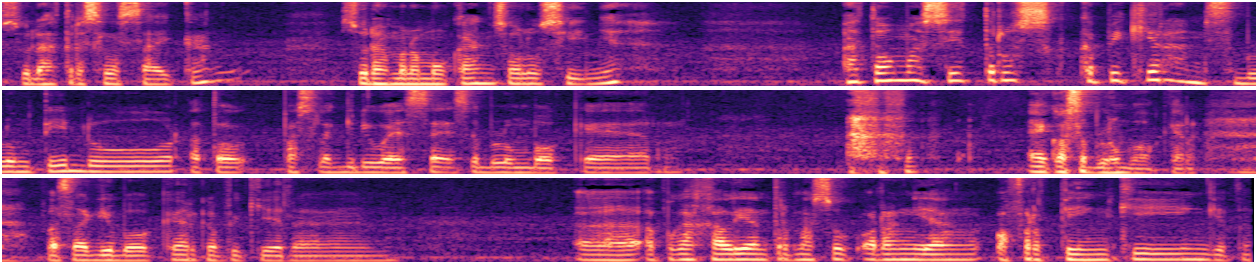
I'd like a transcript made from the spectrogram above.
sudah terselesaikan? Sudah menemukan solusinya? Atau masih terus kepikiran sebelum tidur? Atau pas lagi di WC sebelum boker? Eh kok sebelum boker? Pas lagi boker kepikiran uh, apakah kalian termasuk orang yang overthinking gitu?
